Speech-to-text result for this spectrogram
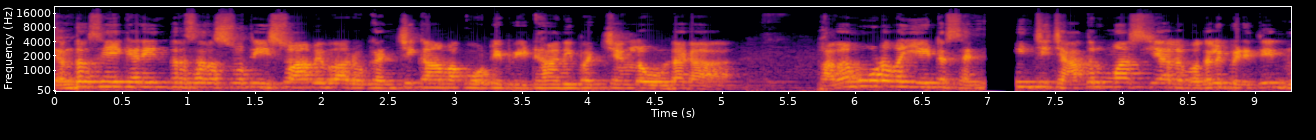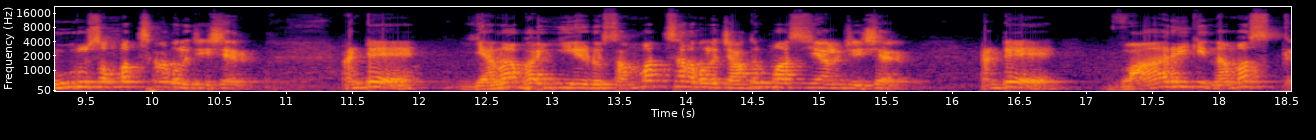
చంద్రశేఖరేంద్ర సరస్వతి స్వామి వారు కంచికామకోటి పీఠాధిపత్యంలో ఉండగా పదమూడవ ఏట నుంచి చాతుర్మాస్యాలు మొదలు పెడితే నూరు సంవత్సరములు చేశారు. అంటే ఎనభై ఏడు సంవత్సరములు చాతుర్మాస్యాలు చేశారు. అంటే వారికి నమస్క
